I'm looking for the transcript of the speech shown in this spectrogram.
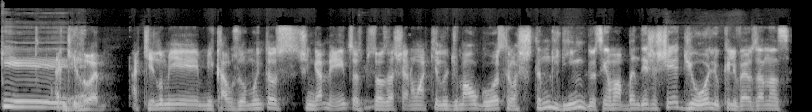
que. Aquilo é aquilo me, me causou muitos xingamentos. As pessoas acharam aquilo de mau gosto. Eu acho tão lindo, assim, é uma bandeja cheia de olho que ele vai usar nas,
